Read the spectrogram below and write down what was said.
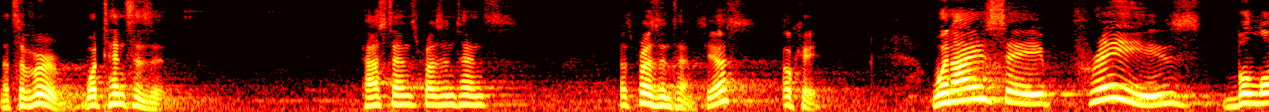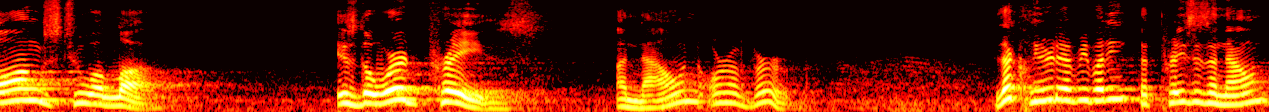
That's a verb. What tense is it? Past tense, present tense? That's present tense, yes? Okay. When I say praise belongs to Allah, is the word praise a noun or a verb? Is that clear to everybody that praise is a noun?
